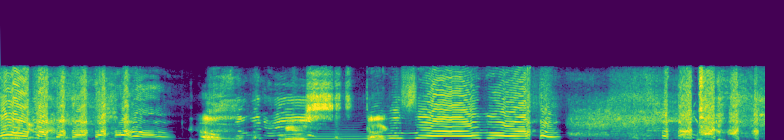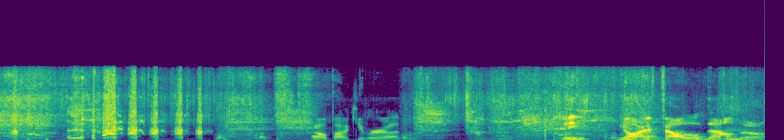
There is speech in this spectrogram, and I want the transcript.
Anyone get me? oh, Someone we're stuck. What's up? Oh, Buck, you were up? Me? No, I fell down though.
